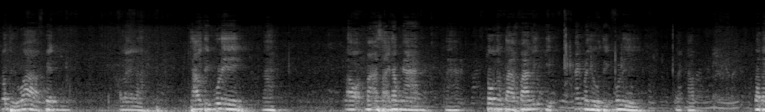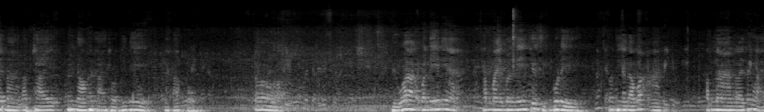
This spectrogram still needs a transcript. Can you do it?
ก็ถือว่าเป็นอะไรล่ะ ชาวสิงห์บุรีนะเรามาอาศัยทำงานนะฮะโชคชะตาฟ้าลิขิตให้มาอยู่สิงห์บุรีนะครับ ก็ได้มารับใช้พี่น้องประชาชนที่นี่นะครับผม ก็ถือว่าวันนี้เนี่ยทำไมเมืองนี้ชื่อสิงห์บุรีบางทีเราก็อ่านตำนานอะไรทั้งหลาย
